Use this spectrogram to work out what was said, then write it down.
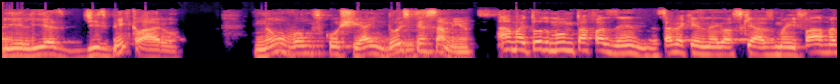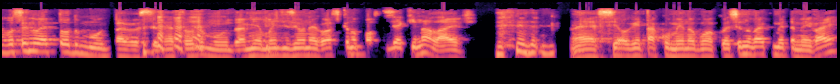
É. E Elias diz bem claro: não vamos cochear em dois Isso. pensamentos. Ah, mas todo mundo está fazendo. Sabe aquele negócio que as mães falam, mas você não é todo mundo. Mas você não é todo mundo. A minha mãe dizia um negócio que eu não posso dizer aqui na live. né? Se alguém está comendo alguma coisa, você não vai comer também, vai?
